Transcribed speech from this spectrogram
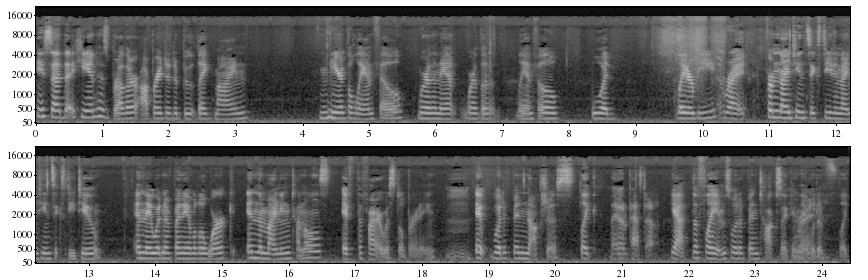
he said that he and his brother operated a bootleg mine near the landfill where the nan- where the landfill would later be Right. from 1960 to 1962 and they wouldn't have been able to work in the mining tunnels if the fire was still burning Mm. It would have been noxious. Like, They would have passed out. yeah, the flames would have been toxic and they would have, like,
